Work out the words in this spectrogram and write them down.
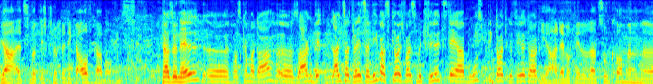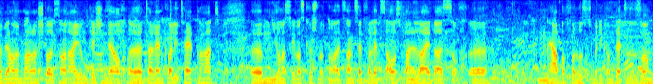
ja, als wirklich knüppeldicke Aufgabe auf uns zu. Personell, äh, was kann man da äh, sagen? Langzeitverletzer Weberskirch, was mit Filz, der berufsbedingt heute gefehlt hat. Ja, der wird wieder dazukommen. Äh, Wir haben mit Marlon Stolz noch einen A-Jugendlichen, der auch äh, Talentqualitäten hat. Ähm, Jonas Weberskirch wird noch als Langzeitverletzter ausfallen. Leider ist auch äh, ein herber Verlust über die komplette Saison.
